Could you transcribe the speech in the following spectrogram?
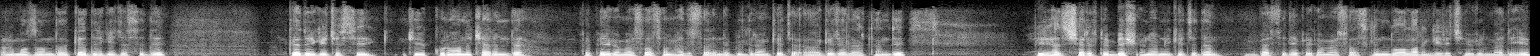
Ramazan'da Kadir Gecesi'di. Kadir Gecesi ki Kur'an-ı Kerim'de ve Peygamber sallallahu aleyhi ve sellem hadislerinde bildiren gece, e, gecelerdendi. Bir hadis-i şerifte beş önemli geceden bahsediyor Peygamber sallallahu aleyhi ve sellem duaların geri çevrilmediği.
